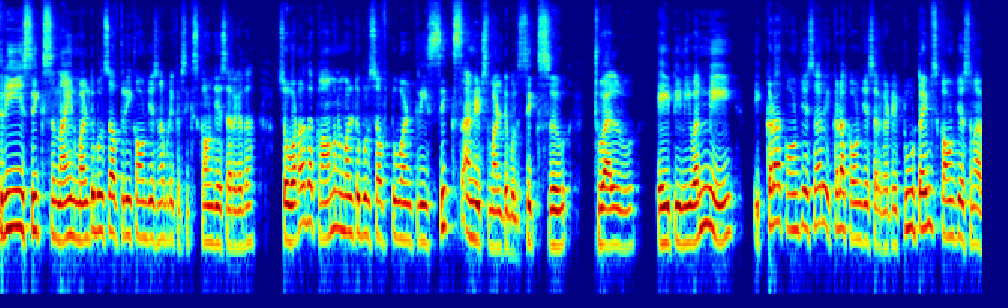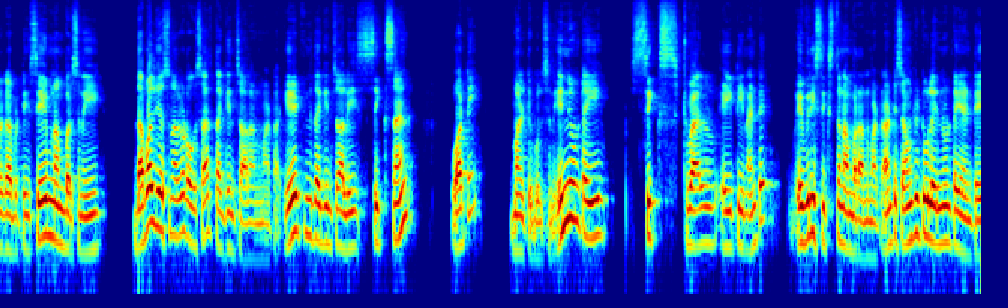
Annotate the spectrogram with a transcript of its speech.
Three six nine multiples of three count చేసినప్పుడు ఇక్కడ సిక్స్ కౌంట్ చేశారు కదా? So what are the common multiples of two and three? Six and its multiple. Six twelve eighteen ఇవన్నీ ఇక్కడ కౌంట్ చేశారు ఇక్కడ కౌంట్ చేశారు కాబట్టి టూ టైమ్స్ కౌంట్ చేస్తున్నారు కాబట్టి సేమ్ నంబర్స్ని డబల్ చేస్తున్నారు కూడా ఒకసారి తగ్గించాలన్నమాట. ఎయిట్ని తగ్గించాలి సిక్స్ అండ్ వాటి మల్టిపుల్స్ ఎన్ని ఉంటాయి? సిక్స్ ట్వెల్వ్ ఎయిటీన్ అంటే ఎవ్రీ సిక్స్త్ నెంబర్ అనమాట అంటే సెవెంటీ టూలో ఎన్ని ఉంటాయి అంటే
